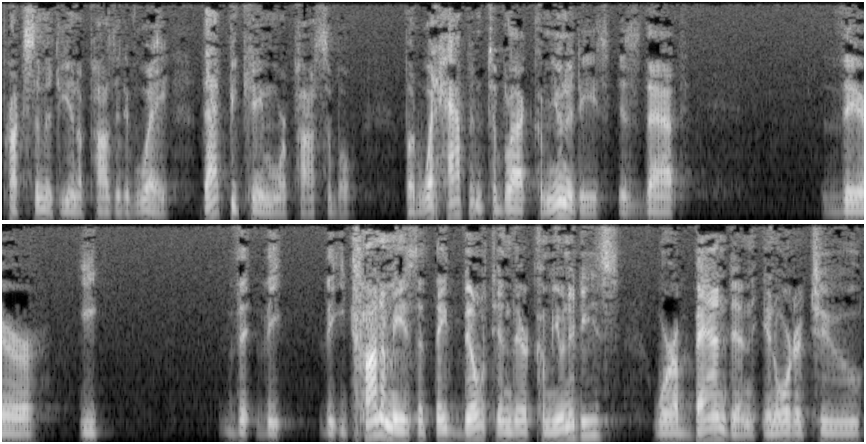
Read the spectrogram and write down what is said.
proximity in a positive way. That became more possible. But what happened to black communities is that their e- the, the, the economies that they built in their communities were abandoned in order to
